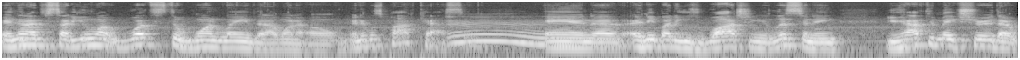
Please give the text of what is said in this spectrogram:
and then I decided, you know what? What's the one lane that I want to own? And it was podcasting. Mm. And uh, anybody who's watching and listening, you have to make sure that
